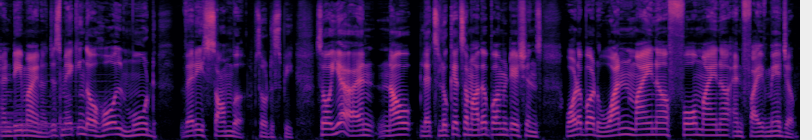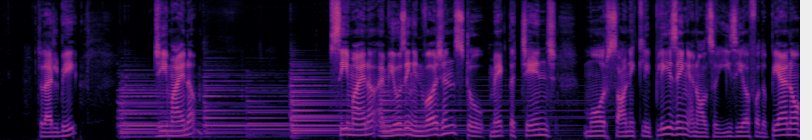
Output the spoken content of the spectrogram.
and D minor, just making the whole mood very somber, so to speak. So, yeah, and now let's look at some other permutations. What about 1 minor, 4 minor, and 5 major? So, that'll be G minor, C minor. I'm using inversions to make the change more sonically pleasing and also easier for the piano.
